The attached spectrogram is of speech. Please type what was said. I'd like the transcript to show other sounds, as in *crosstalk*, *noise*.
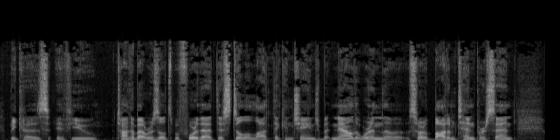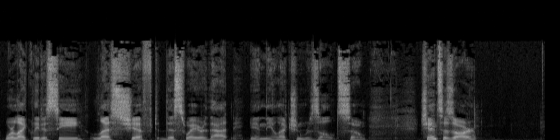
because if you talk about results before that, there's still a lot that can change. But now that we're in the sort of bottom 10%, we're likely to see less shift this way or that in the election results. So chances are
